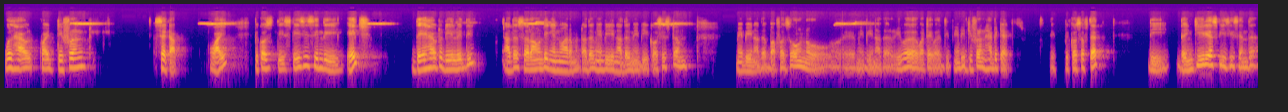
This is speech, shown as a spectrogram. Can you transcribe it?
will have quite different setup. Why? Because the species in the edge they have to deal with the other surrounding environment, other maybe in other maybe ecosystem, maybe in other buffer zone or uh, maybe in other river, whatever, maybe different habitats. Because of that, the, the interior species and the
